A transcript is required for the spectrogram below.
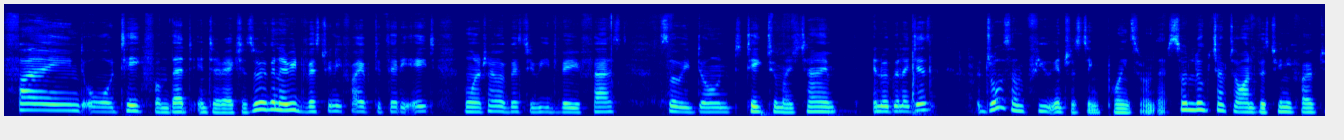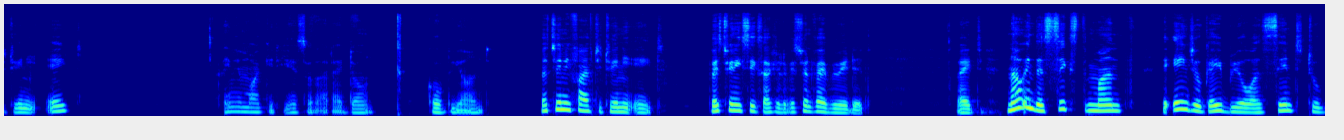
find or take from that interaction. So we're going to read verse 25 to 38. I want to try my best to read very fast so we don't take too much time. And we're going to just draw some few interesting points from that. So Luke chapter 1, verse 25 to 28. Let me mark it here so that I don't go beyond. Verse 25 to 28. Verse 26, actually. Verse 25, we read it. Right. Now in the sixth month, the angel Gabriel was sent to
